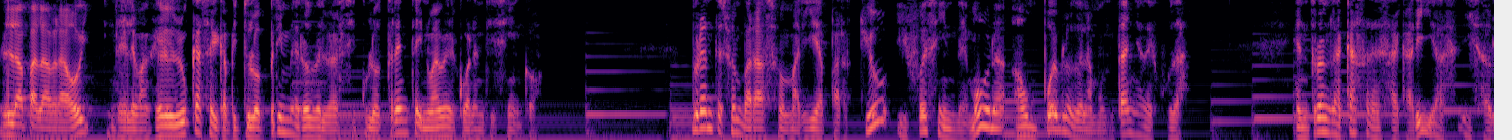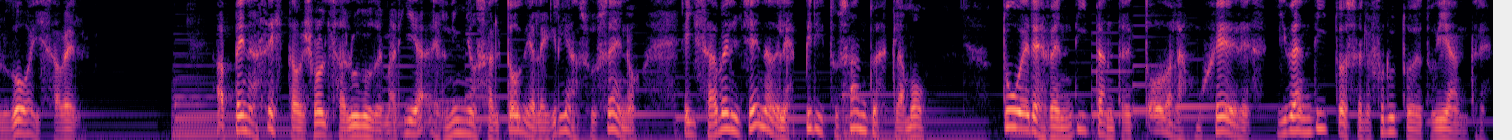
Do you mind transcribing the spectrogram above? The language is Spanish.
La palabra hoy del Evangelio de Lucas, el capítulo primero del versículo 39 al 45. Durante su embarazo, María partió y fue sin demora a un pueblo de la montaña de Judá. Entró en la casa de Zacarías y saludó a Isabel. Apenas ésta oyó el saludo de María, el niño saltó de alegría en su seno, e Isabel, llena del Espíritu Santo, exclamó, Tú eres bendita entre todas las mujeres, y bendito es el fruto de tu vientre.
